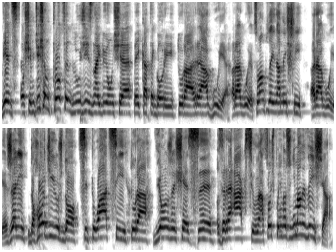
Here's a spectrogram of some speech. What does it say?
Więc 80% ludzi znajdują się w tej kategorii, która reaguje. Reaguje. Co mam tutaj na myśli? Reaguje. Jeżeli dochodzi już do sytuacji, sytuacji, która wiąże się z, z reakcją na coś, ponieważ nie mamy wyjścia.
